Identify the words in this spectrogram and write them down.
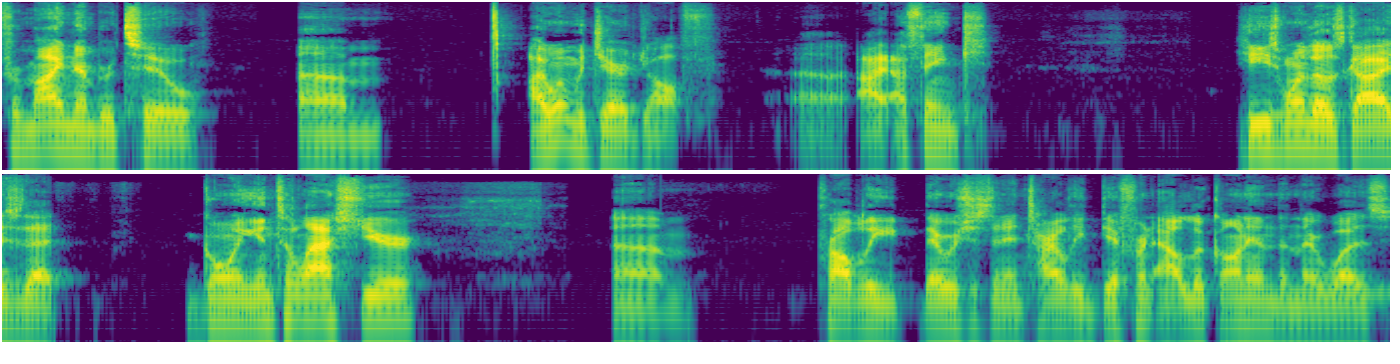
for my number two, um, I went with Jared Goff. Uh, I, I think he's one of those guys that going into last year, um, probably there was just an entirely different outlook on him than there was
